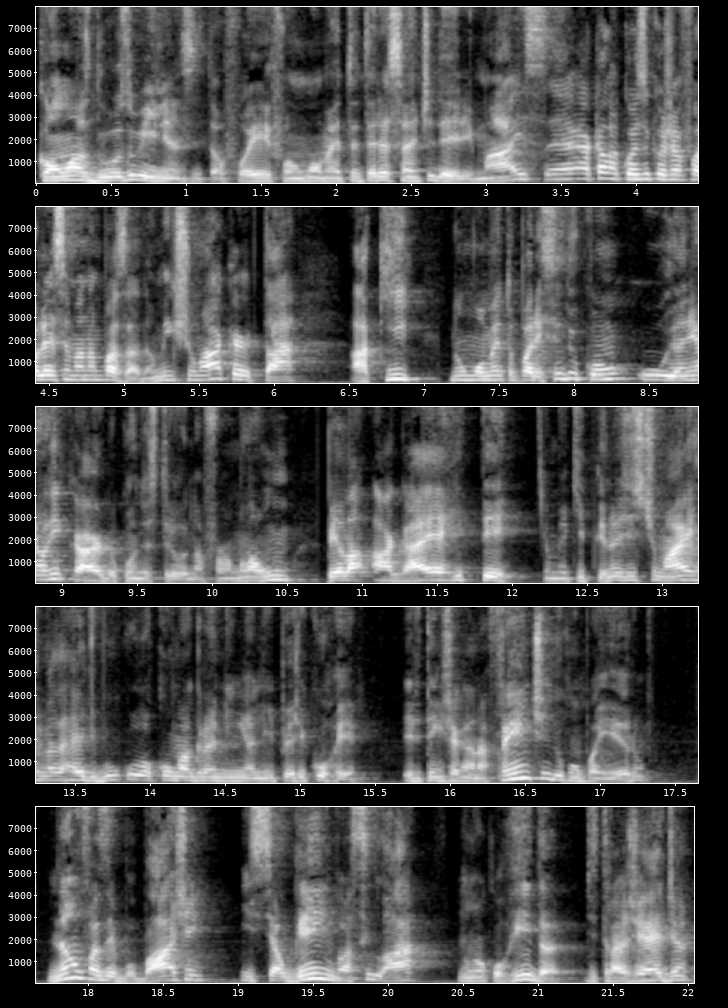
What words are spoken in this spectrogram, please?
com as duas Williams. Então foi, foi um momento interessante dele. Mas é aquela coisa que eu já falei semana passada. O Mick Schumacher está aqui num momento parecido com o Daniel Ricciardo quando estreou na Fórmula 1 pela HRT, que é uma equipe que não existe mais, mas a Red Bull colocou uma graninha ali para ele correr. Ele tem que chegar na frente do companheiro, não fazer bobagem e se alguém vacilar, numa corrida de tragédia,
